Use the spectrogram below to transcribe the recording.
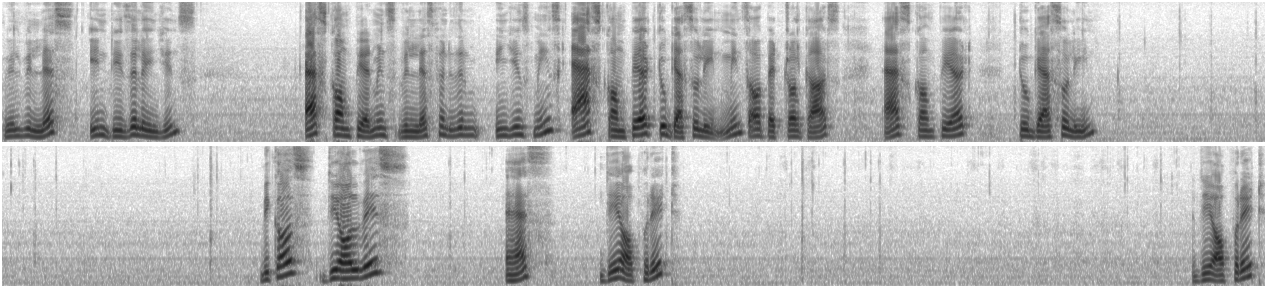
will be less in diesel engines as compared means will less in diesel engines means as compared to gasoline means our petrol cars as compared to gasoline because they always as they operate they operate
